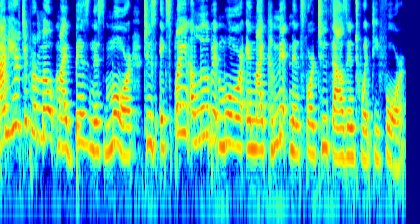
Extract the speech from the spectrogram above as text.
I'm here to promote my business more, to explain a little bit more in my commitments for 2024.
